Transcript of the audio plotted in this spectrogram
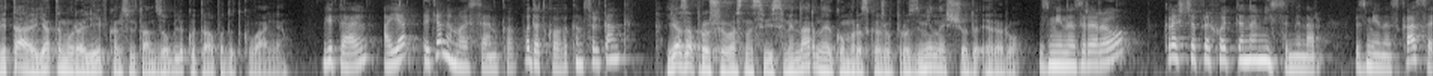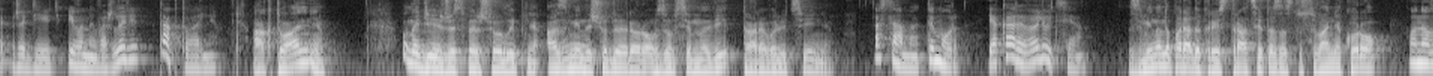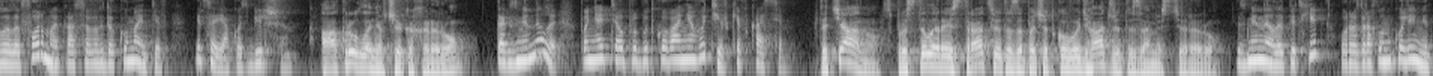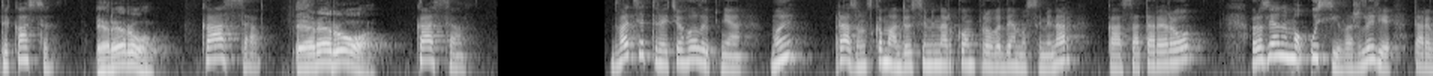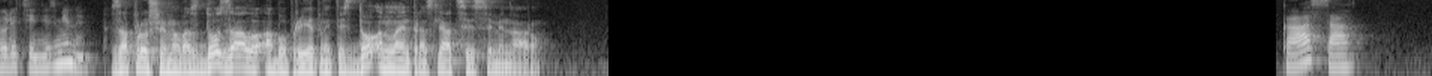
Вітаю, я Тимур Алієв, консультант з обліку та оподаткування. Вітаю! А я Тетяна Моїсенко, податковий консультант. Я запрошую вас на свій семінар, на якому розкажу про зміни щодо РРО. Зміни з РРО? Краще приходьте на мій семінар. Зміни з каси вже діють, і вони важливі та актуальні. Актуальні? Вони діють вже з 1 липня, а зміни щодо РРО зовсім нові та революційні. А саме, Тимур, яка революція? Змінено порядок реєстрації та застосування КОРО, Оновили форми касових документів, і це якось більше. а округлення в чеках РРО. Так змінили поняття оприбуткування готівки в касі. Тетяно, спростили реєстрацію та започатковують гаджети замість РРО. Змінили підхід у розрахунку ліміти каси. РРО. Каса. РРО. Каса. 23 липня ми разом з командою Семінарком проведемо семінар Каса та РРО. Розглянемо усі важливі та революційні зміни. Запрошуємо вас до залу або приєднуйтесь до онлайн-трансляції семінару. Каса.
